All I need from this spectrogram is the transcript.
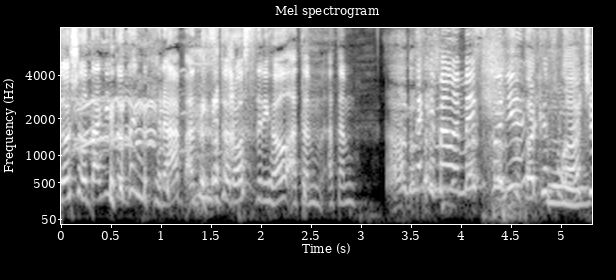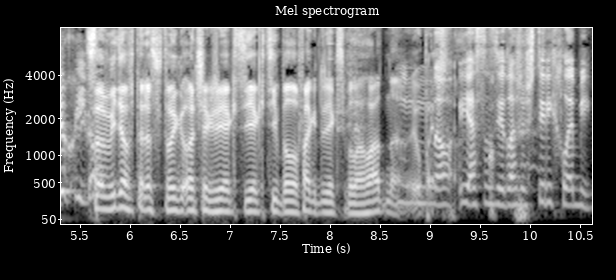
došiel takýto ten krab a ty si to rozstrihol a tam, a tam Áno, také to, malé mesko, nie? také fláčuky. No. Som videl teraz v tvojich očiach, že jak, si, jak ti bolo fakt, že jak si bola hladná. No, ja som zjedla, že 4 chleby.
